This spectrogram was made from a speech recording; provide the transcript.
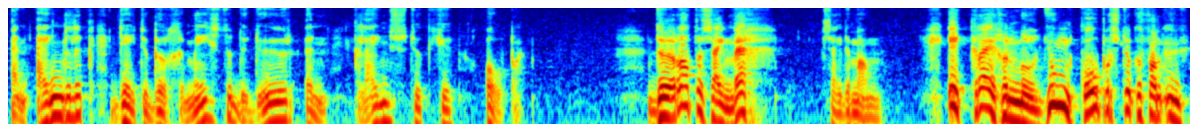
En eindelijk deed de burgemeester de deur een klein stukje open. De ratten zijn weg, zei de man. Ik krijg een miljoen koperstukken van u.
